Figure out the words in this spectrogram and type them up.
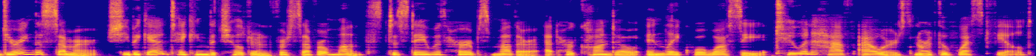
During the summer, she began taking the children for several months to stay with Herb's mother at her condo in Lake Wawasee, two and a half hours north of Westfield.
